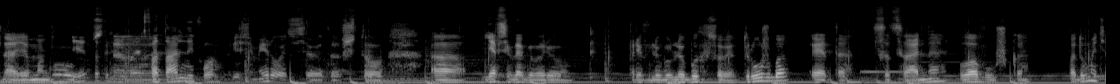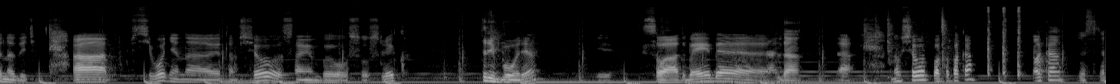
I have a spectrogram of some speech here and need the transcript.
Да, я могу И это принимает фатальные формы. резюмировать все это, что а, я всегда говорю при в люб- любых условиях, дружба — это социальная ловушка. Подумайте над этим. А сегодня на этом все. С вами был Суслик Триборя. и Слад Бэйбэ. Да, Ну все, пока-пока. Пока. если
